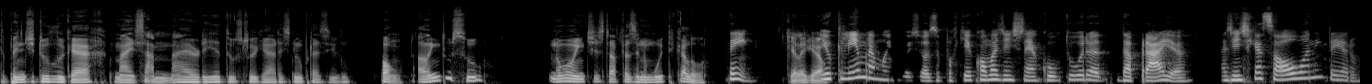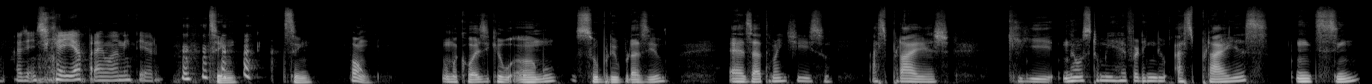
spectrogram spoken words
depende do lugar, mas a maioria dos lugares no Brasil. Bom, além do sul, normalmente está fazendo muito calor. Sim. Que é legal. E o clima é muito gostoso, porque como a gente tem a cultura da praia, a gente quer sol o ano inteiro. A gente quer ir à praia o ano inteiro. Sim, sim. Bom, uma coisa que eu amo sobre o Brasil é exatamente isso. As praias, que não estou me referindo às praias em si,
